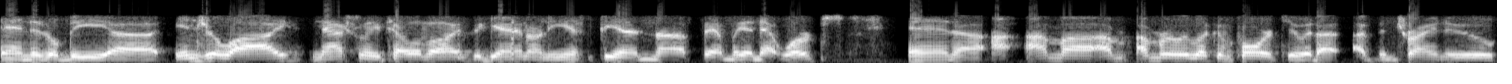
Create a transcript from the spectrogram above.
and it'll be uh, in July, nationally televised again on ESPN uh, family of networks. And uh, I, I'm uh, I'm I'm really looking forward to it. I, I've been trying to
